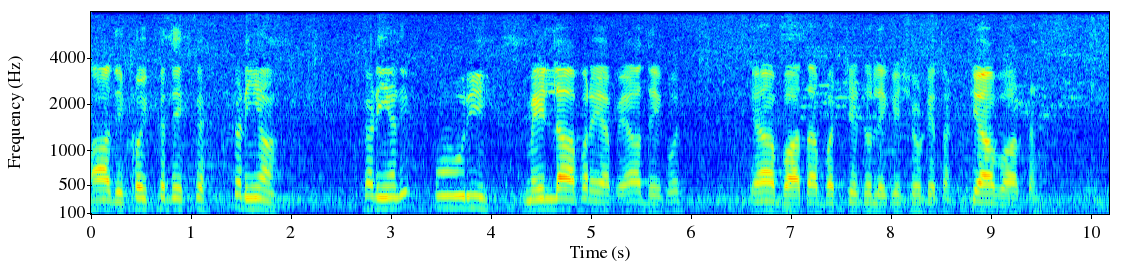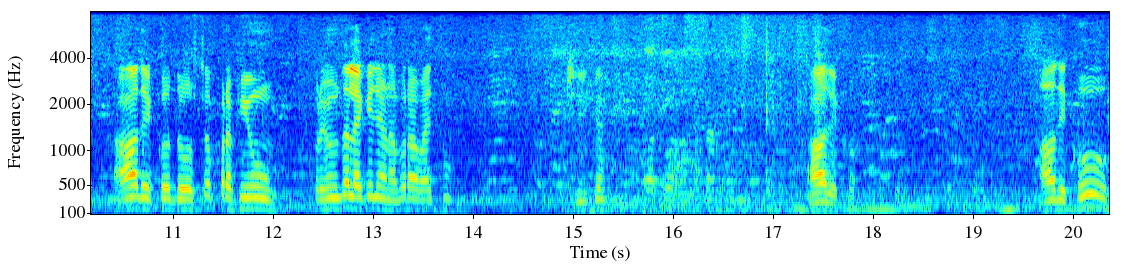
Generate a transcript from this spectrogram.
ਆ ਦੇਖੋ ਇੱਕ ਦੇ ਇੱਕ ਘੜੀਆਂ ਘੜੀਆਂ ਦੀ ਪੂਰੀ ਮੇਲਾ ਭਰਿਆ ਪਿਆ ਦੇਖੋ। ਕੀ ਬਾਤ ਆ, ਬੱਚੇ ਤੋਂ ਲੈ ਕੇ ਛੋਟੇ ਤੱਕ ਕੀ ਬਾਤ ਹੈ ਆਹ ਦੇਖੋ ਦੋਸਤੋ ਪਰਫਿਊਮ ਪਰਫਿਊਮ ਤਾਂ ਲੈ ਕੇ ਜਾਣਾ ਭਰਾਵਾ ਇੱਥੋਂ। ਠੀਕ ਹੈ ਆਹ ਦੇਖੋ। ਆਹ ਦੇਖੋ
